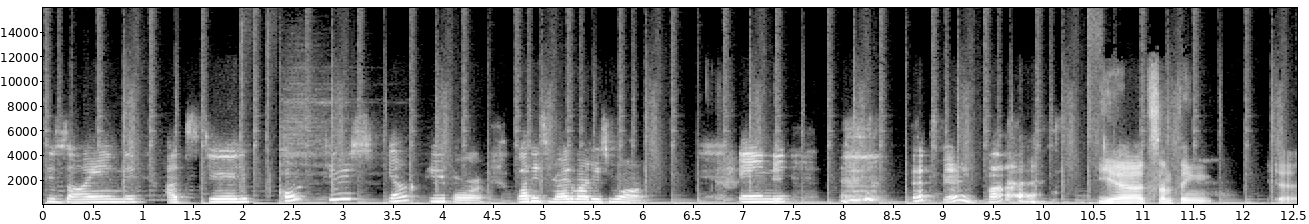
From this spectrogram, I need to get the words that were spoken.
designed attitude confuse young people what is right what is wrong and that's very bad Yeah, it's something uh,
